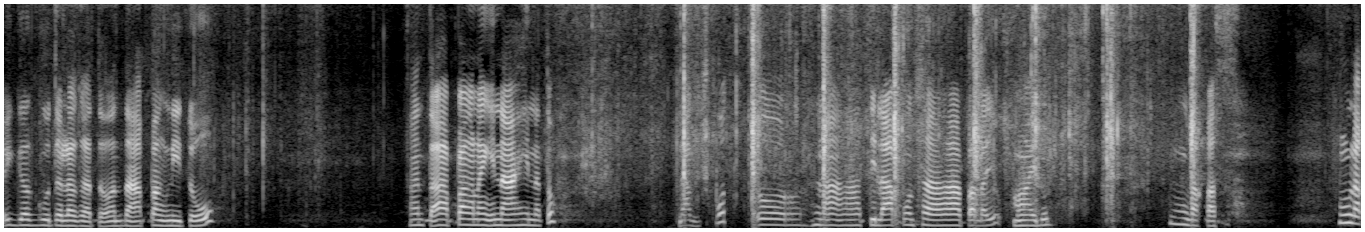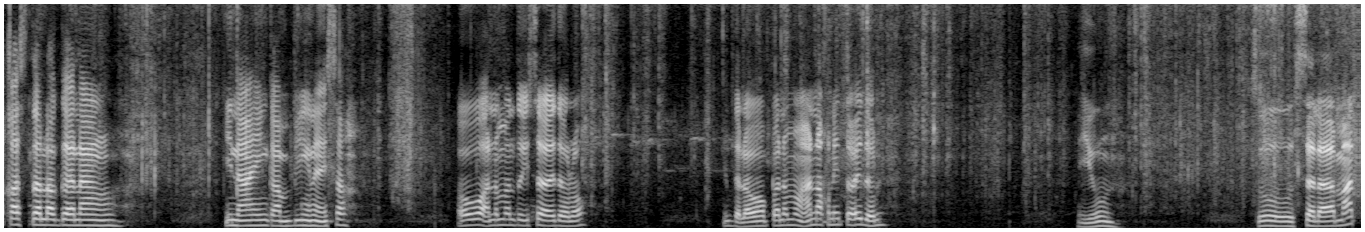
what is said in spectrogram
Ay, gago talaga to. Ang tapang nito. Ang tapang ng inahin na to. Nagput or na tilapon sa palayo mga idol. Ang lakas. Ang lakas talaga ng Hinahing kambing na isa. Oo, naman to isa, idol, oh. Dalawa pa namang anak nito, idol. Ayun. So, salamat.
